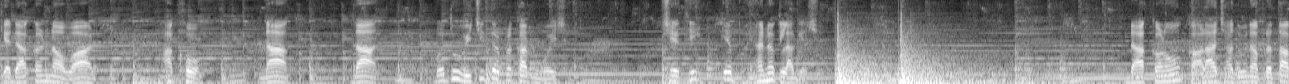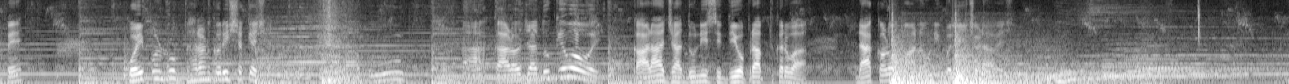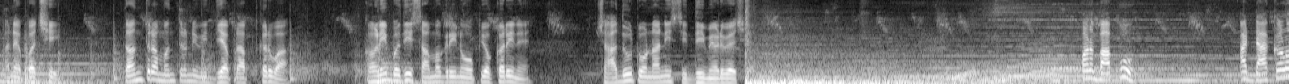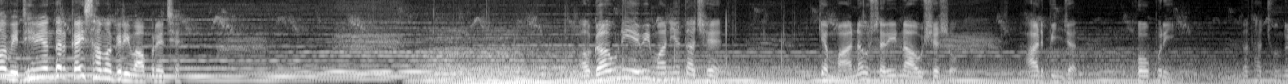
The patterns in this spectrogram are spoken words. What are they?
કે ડાકણના વાળ, આંખો, નાક, દાંત બધું વિચિત્ર પ્રકારનું હોય છે, જેથી એ ભયાનક લાગે છે. ડાકણો કાળા જાદુના પ્રતાપે કોઈ પણ રૂપ ધારણ કરી શકે છે. કાળો જાદુ કેવો હોય? કાળા જાદુની સિદ્ધિઓ પ્રાપ્ત કરવા ડાકળો માનવની બલિ ચડાવે છે. અને પછી તંત્ર મંત્રની વિદ્યા પ્રાપ્ત કરવા ઘણી બધી સામગ્રીનો ઉપયોગ કરીને જાદુ ટોનાની સિદ્ધિ મેળવે છે. પણ બાપુ આ ડાકણો વિધિની અંદર કઈ સામગ્રી વાપરે છે? અગાઉની એવી માન્યતા છે કે માનવ શરીરના અવશેષો હાડપિંજર ખોપરી તથા છુંદ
